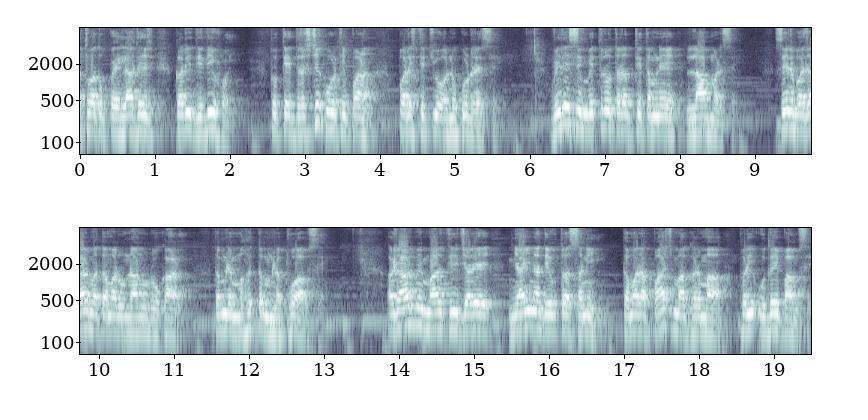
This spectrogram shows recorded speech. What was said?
અથવા તો પહેલાંથી જ કરી દીધી હોય, તો તે દૃષ્ટિકોણથી પણ પરિસ્થિતિઓ અનુકૂળ રહેશે. વિદેશી મિત્રો તરફથી તમને લાભ મળશે. શેર બજારમાં તમારું નાનું રોકાણ તમને મહત્તમ નફો આપશે અઢારમી માર્ચથી જ્યારે ન્યાયના દેવતા શનિ તમારા પાંચમા ઘરમાં ફરી ઉદય પામશે.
